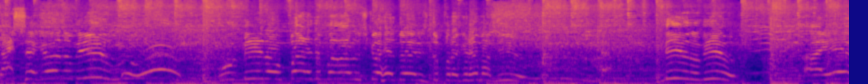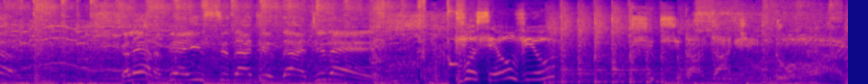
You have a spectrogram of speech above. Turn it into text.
Tá chegando o Mil! Uhul! O Mil não para de falar nos corredores do programa Mil. Mil no Mil! Aê! Galera, vem aí, Cidade Idade 10. Você ouviu? Cidade do Rock.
